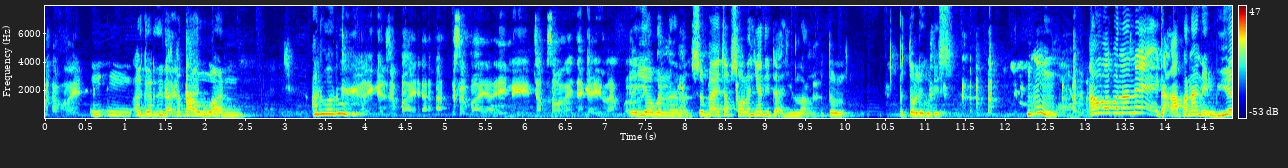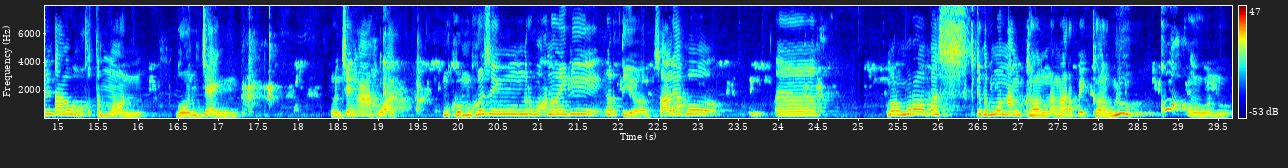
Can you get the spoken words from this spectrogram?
Mm-mm, agar tidak ketahuan. Aduh aduh. Supaya supaya ini cap solehnya gak hilang. Iya bener. Supaya cap solehnya tidak hilang. Betul. Betul ya Gudis. Hmm. Aku kapan aneh, gak kapan aneh, biyen tahu ketemon gonceng. Gonceng ahwat. Muga-muga sing ngrungokno iki ngerti ya. Soalnya aku eh moro-moro pas ketemu nang gang nang ngarepe gang lu ngono.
